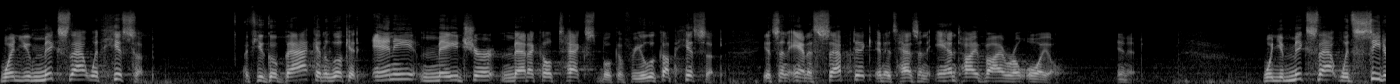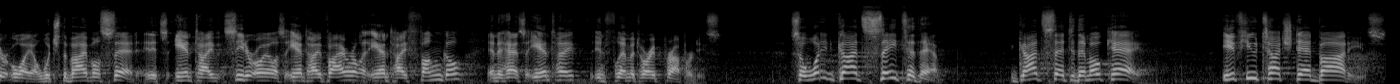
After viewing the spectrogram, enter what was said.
When you mix that with hyssop, if you go back and look at any major medical textbook, if you look up hyssop, it's an antiseptic and it has an antiviral oil in it. When you mix that with cedar oil, which the Bible said, it's anti, cedar oil is antiviral and antifungal, and it has anti inflammatory properties. So, what did God say to them? God said to them, okay, if you touch dead bodies,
